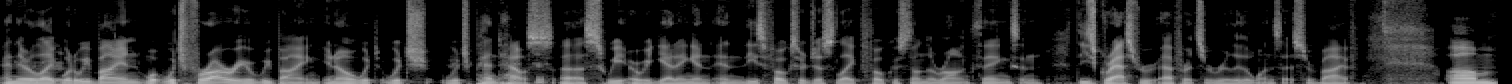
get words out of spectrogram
and they're like, "What are we buying? What, which Ferrari are we buying? You know, which which which penthouse uh, suite are we getting?" And and these folks are just like focused on the wrong things, and these grassroots efforts are really the ones that survive. Um,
